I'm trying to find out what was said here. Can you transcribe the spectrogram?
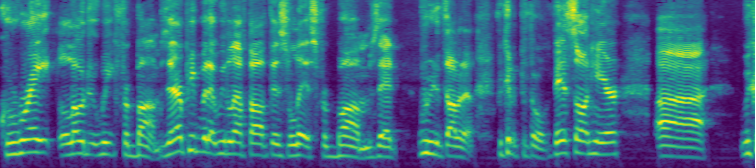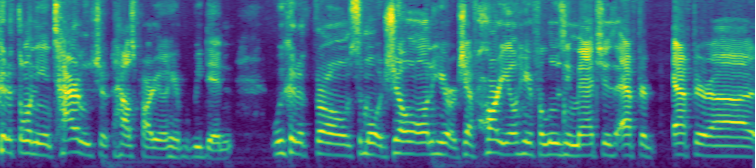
great loaded week for bums. There are people that we left off this list for bums that thought. We could have thrown this on here. Uh, we could have thrown the entire Lucha House Party on here, but we didn't. We could have thrown Samoa Joe on here or Jeff Hardy on here for losing matches after after uh,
